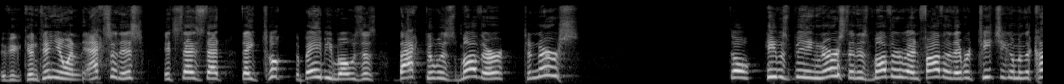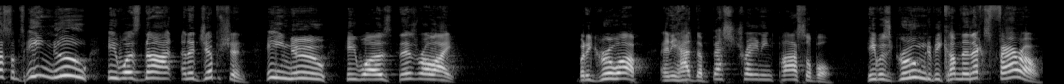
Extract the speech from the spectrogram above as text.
If you continue in Exodus, it says that they took the baby Moses back to his mother to nurse. So he was being nursed, and his mother and father, they were teaching him in the customs. He knew he was not an Egyptian, he knew he was an Israelite. But he grew up and he had the best training possible. He was groomed to become the next Pharaoh.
